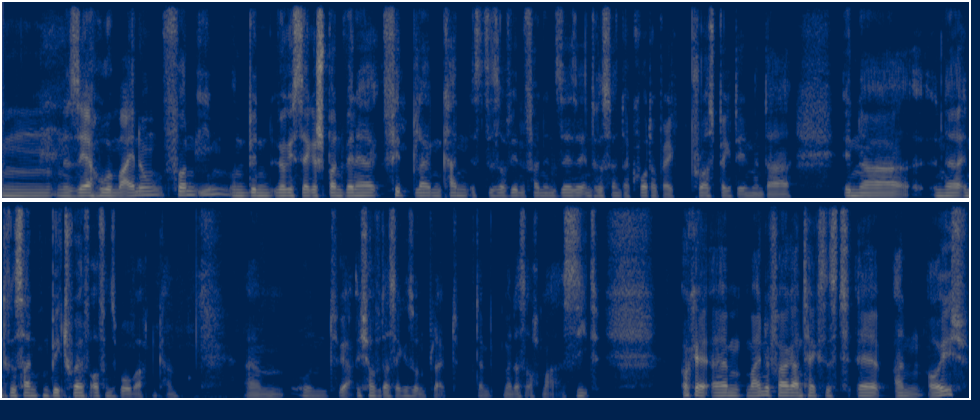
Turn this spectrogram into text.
eine sehr hohe Meinung von ihm und bin wirklich sehr gespannt, wenn er fit bleiben kann, ist das auf jeden Fall ein sehr, sehr interessanter Quarterback-Prospect, den man da in einer, in einer interessanten Big 12 Offense beobachten kann. Ähm, und ja, ich hoffe, dass er gesund bleibt, damit man das auch mal sieht. Okay, ähm, meine Frage an Texas, äh, an euch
